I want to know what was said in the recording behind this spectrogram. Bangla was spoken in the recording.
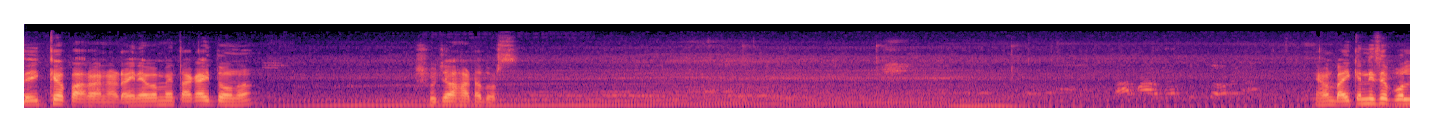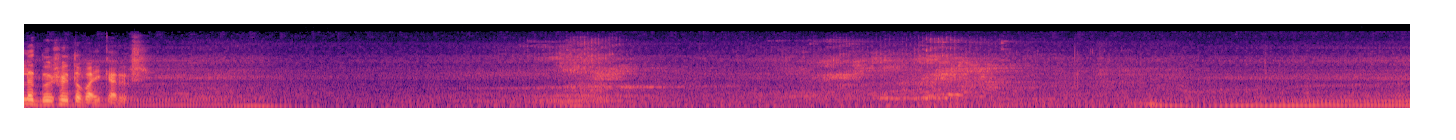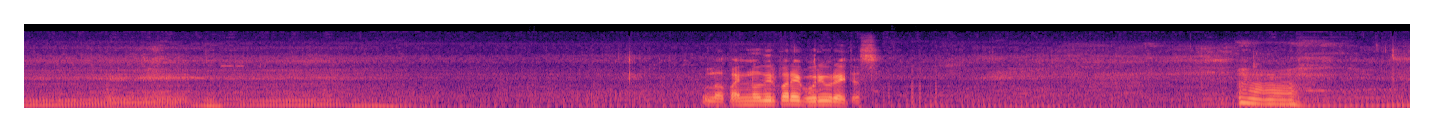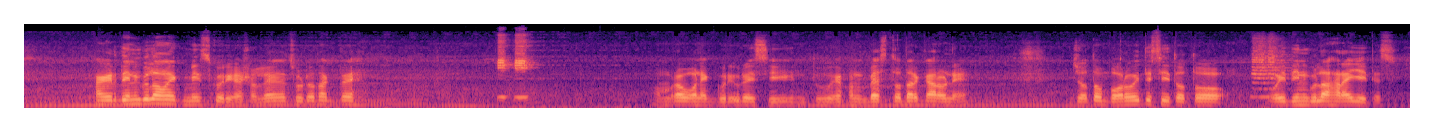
দেখা পার হয় না ডাইনে বামে তাকাইতো না। সুজা হাঁটা ধরছে। এখন বাইকের নিচে পড়লে দুশোই তো বাইকারের। নদীর পারে ঘুরি উড়াইতেছে। আগের দিনগুলো অনেক মিস করি আসলে, ছোট থাকতে আমরাও অনেক ঘুরি উড়াইছি, কিন্তু এখন ব্যস্ততার কারণে যত বড় হইতেছি তত ওই দিনগুলো হারাই যাইতেছে।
